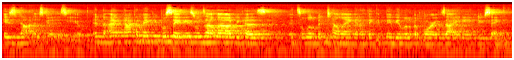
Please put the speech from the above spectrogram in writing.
is not as good as you. And I'm not going to make people say these ones out loud because it's a little bit telling and I think it may be a little bit more anxiety inducing.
